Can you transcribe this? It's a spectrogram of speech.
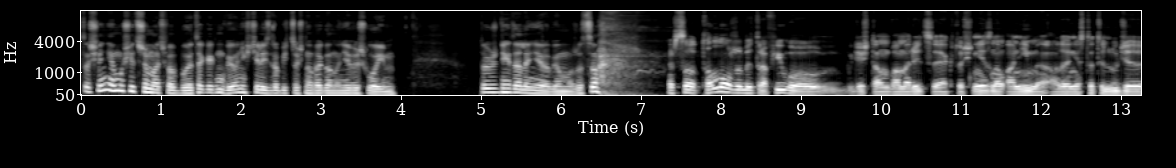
to się nie musi trzymać fabuły. Tak jak mówię, oni chcieli zrobić coś nowego, no nie wyszło im. To już niech dalej nie robią może, co? Wiesz co, to może by trafiło gdzieś tam w Ameryce, jak ktoś nie znał anime, ale niestety ludzie,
